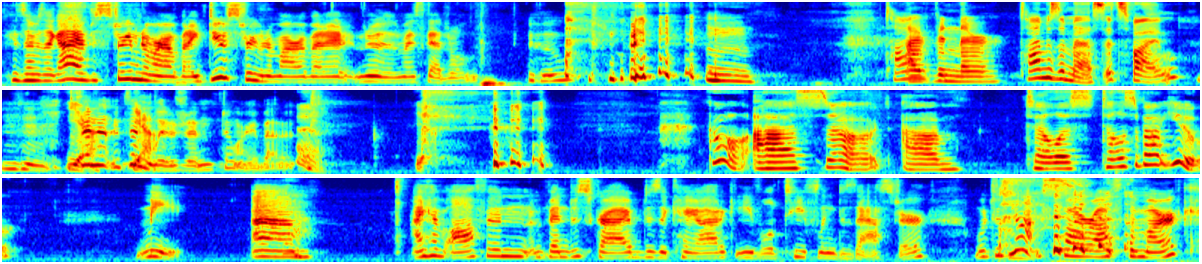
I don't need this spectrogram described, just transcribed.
Because I was like, I have to stream tomorrow, but I do stream tomorrow, but I, my schedule. Who? Hmm. Time. I've been there. time is a mess. It's fine. It's Yeah, an, it's an yeah. illusion. Don't worry about it. Yeah. Cool. Uh, so um, tell us tell us about you. Me. Um, I have often been described as a chaotic, evil tiefling disaster, which is not far off the mark.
